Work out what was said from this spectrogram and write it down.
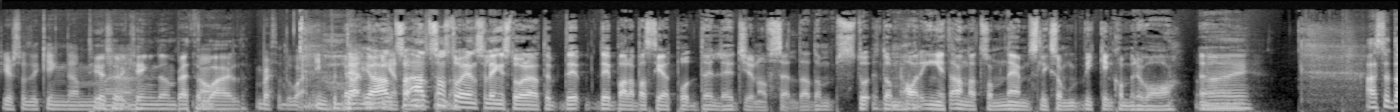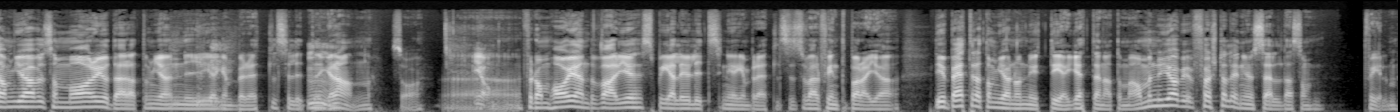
Tears of the Kingdom. Tears of the eh, Kingdom, Breath of ja, Wild. Breath of the Wild, inte ja, den. Ja, alltså, allt som står än så länge står att det, det, det, är bara baserat på The Legend of Zelda. De, stå, de ja. har inget annat som nämns, liksom vilken kommer det vara. Nej. Um, Alltså de gör väl som Mario där, att de gör en ny egen berättelse lite mm. grann. Så. Ja. Uh, för de har ju ändå, varje spel är ju lite sin egen berättelse, så varför inte bara göra... Det är ju bättre att de gör något nytt eget än att de, ja men nu gör vi första Legend Zelda som film.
